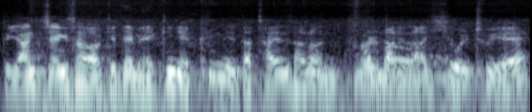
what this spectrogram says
그 양장에서 왔기 때문에 굉장히 큽니다. 자연산은 9월 말이나 10월 초에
